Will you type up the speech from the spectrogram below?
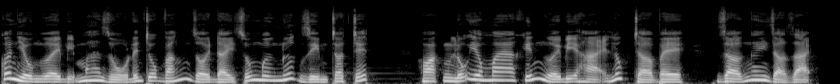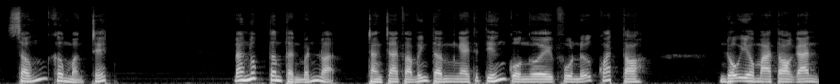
có nhiều người bị ma rủ đến chỗ vắng rồi đẩy xuống mương nước dìm cho chết, hoặc lũ yêu ma khiến người bị hại lúc trở về, giờ ngay giờ dại, sống không bằng chết. Đang lúc tâm thần bấn loạn, chàng trai Phạm Vĩnh Tâm nghe thấy tiếng của người phụ nữ quát to. Đỗ yêu ma to gan,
